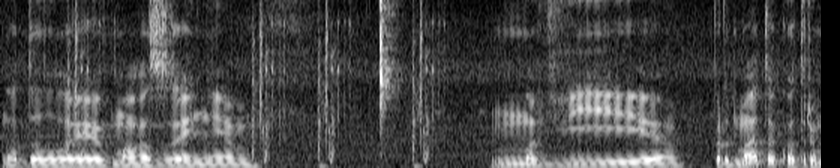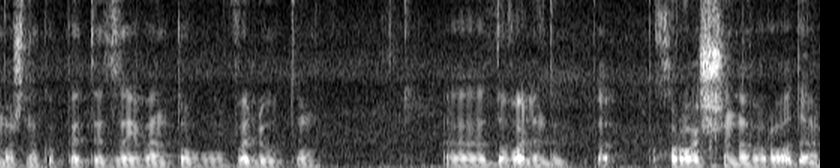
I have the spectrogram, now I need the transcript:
Додали в магазині нові предмети, котрі можна купити за івентову валюту. Доволі хороші нагороди.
